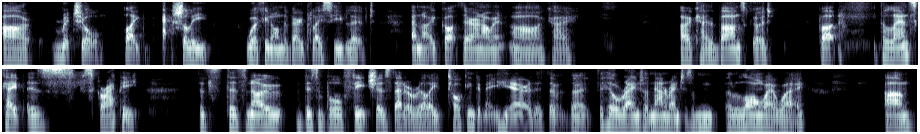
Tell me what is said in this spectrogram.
uh, ritual, like actually working on the very place he lived. And I got there and I went, oh, okay. Okay, the barn's good, but the landscape is scrappy. There's, there's no visible features that are really talking to me here. The, the, the, hill range, the mountain range is a, a long way away. Um,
